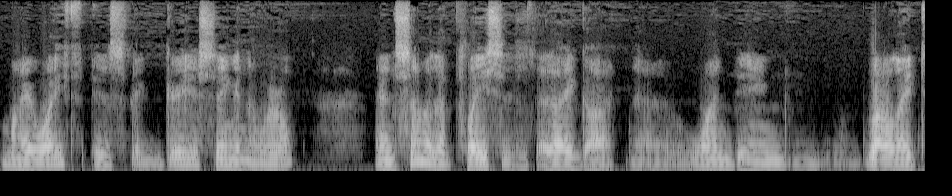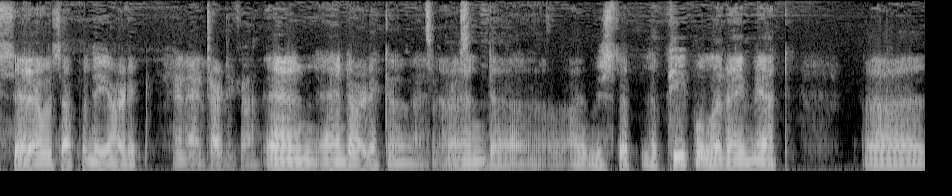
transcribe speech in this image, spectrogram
my wife is the greatest thing in the world. And some of the places that I got, uh, one being, well, I said I was up in the Arctic. In Antarctica? And Antarctica. And uh, I was the, the people that I met uh,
